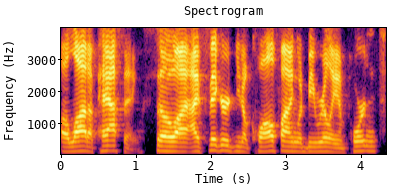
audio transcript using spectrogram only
a lot of passing, so I, I figured you know qualifying would be really important.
